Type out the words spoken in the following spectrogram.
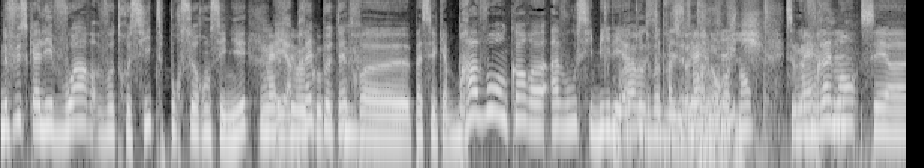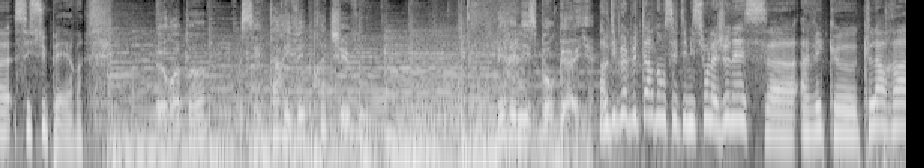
ne fût-ce qu'aller voir votre site pour se renseigner Merci et après peut-être euh, passer le cap. Bravo encore à vous, Sybille, et à toute votre association. Merci. Franchement, vraiment, c'est euh, c'est super. Europe 1, c'est arrivé près de chez vous. Bérénice Bourgueil. Un petit peu plus tard dans cette émission, la jeunesse euh, avec euh, Clara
